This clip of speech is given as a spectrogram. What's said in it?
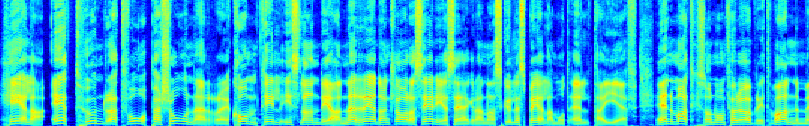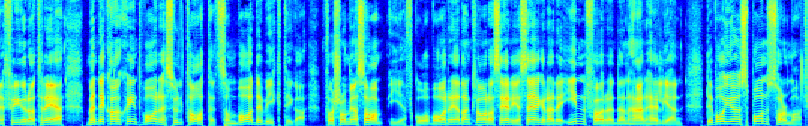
Hela 102 personer kom till Islandia när redan klara seriesegrarna skulle spela mot Elta IF. En match som de för övrigt vann med 4-3. Men det kanske inte var resultatet som var det viktiga. För som jag sa, IFK var redan klara seriesegrare inför den här helgen. Det var ju en sponsormatch.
